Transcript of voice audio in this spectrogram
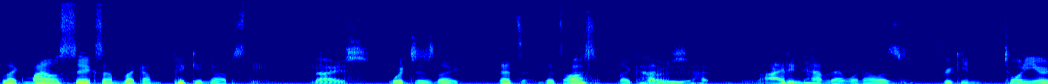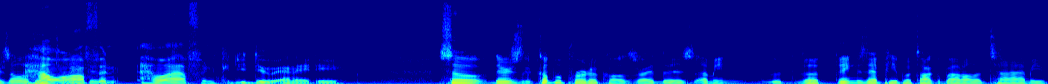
Like mile six, I'm like I'm picking up steam, Nice. which is like that's that's awesome. Like how do you? How, I didn't have that when I was freaking 20 years old. How often? How often could you do NAD? So there's a couple protocols, right? There's, I mean, the things that people talk about all the time. You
